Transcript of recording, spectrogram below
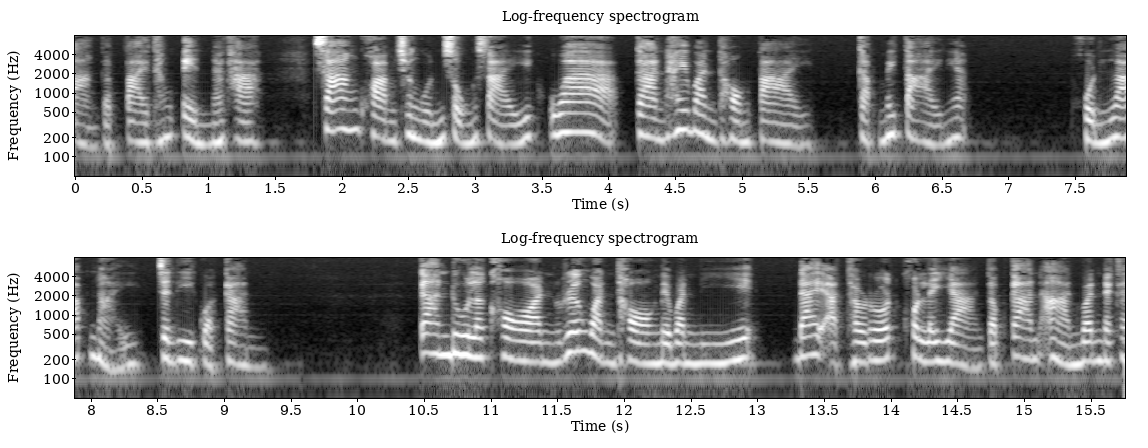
ต่างกับตายทั้งเป็นนะคะ สร้างความฉงนสงสัยว่าการให้วันทองตายกับไม่ตายเนี่ย ผลลัพธ์ไหนจะดีกว่ากัน การดูละครเรื่องวันทองในวันนี้ ได้อัธรสคนละอย่างกับการอ่านวรรณค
